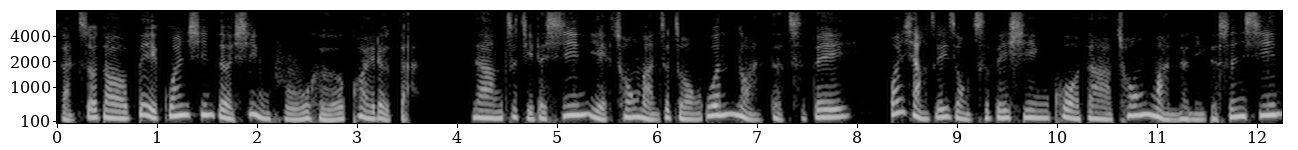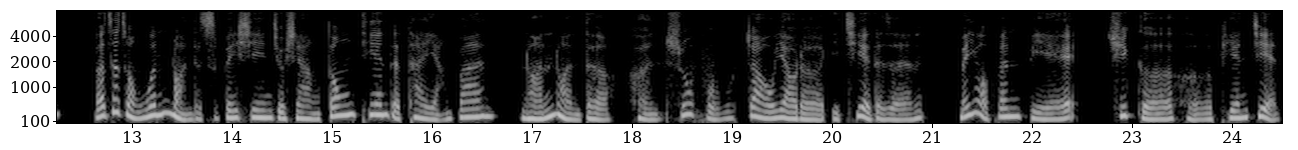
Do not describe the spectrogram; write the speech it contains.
感受到被关心的幸福和快乐感。让自己的心也充满这种温暖的慈悲，观想这一种慈悲心扩大，充满了你的身心。而这种温暖的慈悲心，就像冬天的太阳般暖暖的，很舒服，照耀了一切的人，没有分别、区隔和偏见。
